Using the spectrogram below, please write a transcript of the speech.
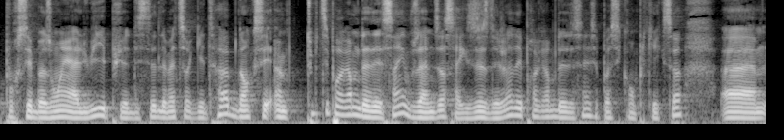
pour, ses besoins à lui et puis il a décidé de le mettre sur GitHub. Donc c'est un tout petit programme de dessin. Vous allez me dire, ça existe déjà des programmes de dessin, c'est pas si compliqué que ça. Euh,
